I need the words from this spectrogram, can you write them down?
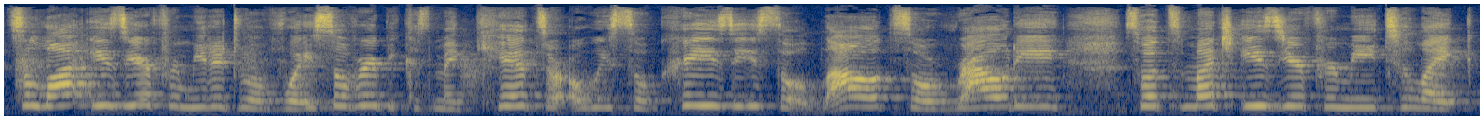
It's a lot easier for me to do a voiceover because my kids are always so crazy, so loud, so rowdy. So it's much easier for me to like,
